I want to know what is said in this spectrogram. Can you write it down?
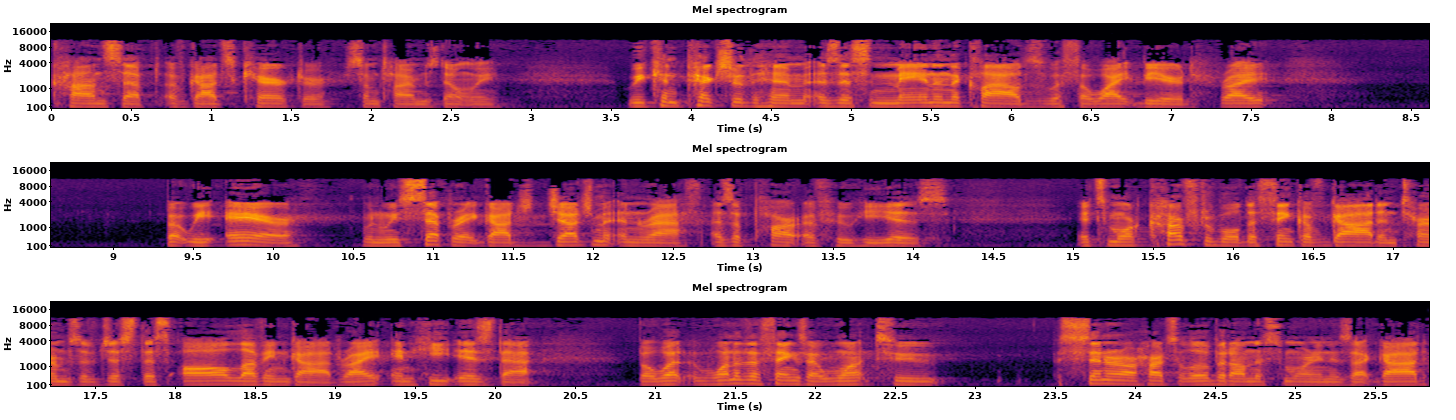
concept of God's character sometimes, don't we? We can picture him as this man in the clouds with a white beard, right? But we err when we separate God's judgment and wrath as a part of who he is. It's more comfortable to think of God in terms of just this all loving God, right? And he is that. But what, one of the things I want to center our hearts a little bit on this morning is that God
